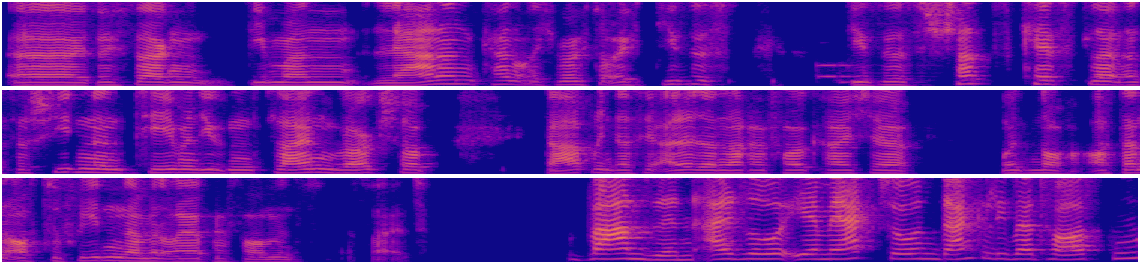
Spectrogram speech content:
äh, soll ich sagen, die man lernen kann. Und ich möchte euch dieses, dieses Schatzkästlein an verschiedenen Themen, diesen kleinen Workshop darbringen, dass ihr alle danach erfolgreicher und noch auch dann auch zufriedener mit eurer Performance seid. Wahnsinn. Also ihr merkt schon, danke lieber Thorsten.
